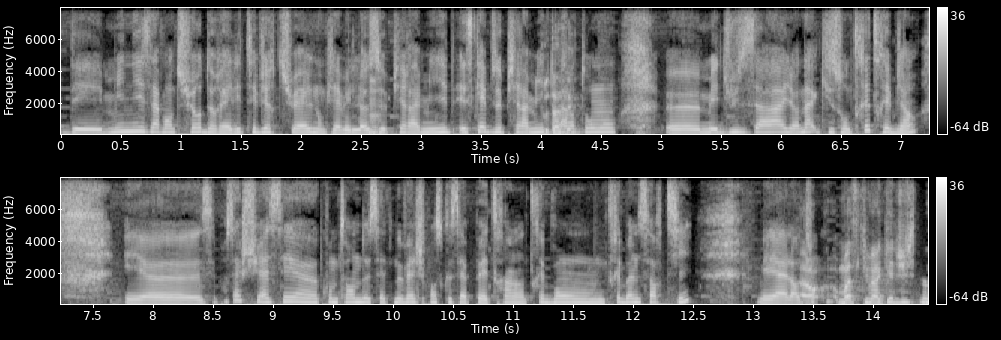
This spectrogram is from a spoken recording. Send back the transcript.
des mini-aventures de réalité virtuelle. Donc, il y avait Lost Hmm. the Pyramid, Escape the Pyramid, pardon, euh, Medusa, il y en a qui sont très très bien. Et euh, c'est pour ça que je suis assez euh, contente de cette nouvelle. Je pense que ça peut être un très bon, une très bonne sortie. Mais alors, Alors, du coup, moi, ce qui m'inquiète juste un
